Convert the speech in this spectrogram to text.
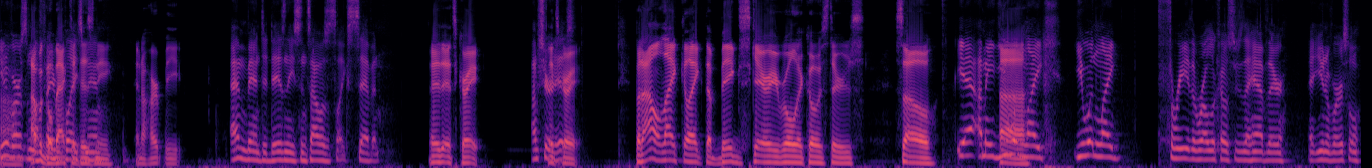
Universal's Um, I would go back place, to man. Disney in a heartbeat. I haven't been to Disney since I was like seven. It, it's great. I'm sure it's it is. great. But I don't like like the big scary roller coasters. So Yeah, I mean, you Uh, wouldn't like you wouldn't like three of the roller coasters they have there at Universal.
